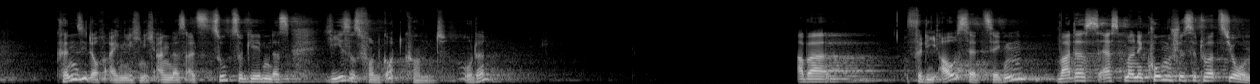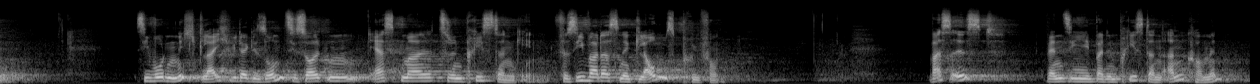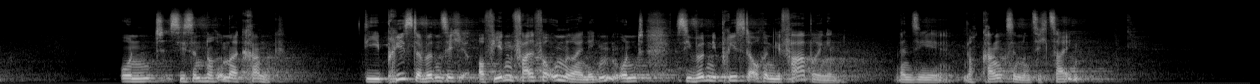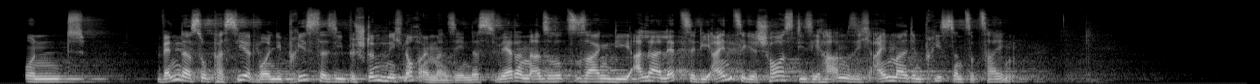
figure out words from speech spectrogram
können sie doch eigentlich nicht anders, als zuzugeben, dass Jesus von Gott kommt, oder? Aber für die Aussätzigen war das erstmal eine komische Situation. Sie wurden nicht gleich wieder gesund, sie sollten erstmal zu den Priestern gehen. Für sie war das eine Glaubensprüfung. Was ist, wenn sie bei den Priestern ankommen und sie sind noch immer krank? Die Priester würden sich auf jeden Fall verunreinigen und sie würden die Priester auch in Gefahr bringen, wenn sie noch krank sind und sich zeigen. Und wenn das so passiert, wollen die Priester sie bestimmt nicht noch einmal sehen. Das wäre dann also sozusagen die allerletzte, die einzige Chance, die sie haben, sich einmal den Priestern zu zeigen.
